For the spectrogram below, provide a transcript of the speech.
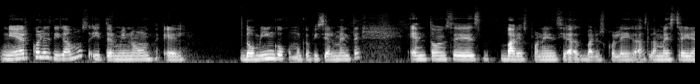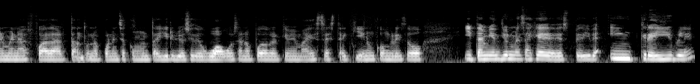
miércoles, digamos, y terminó el domingo como que oficialmente. Entonces, varias ponencias, varios colegas. La maestra Irene Mena fue a dar tanto una ponencia como un taller y yo así de wow, o sea, no puedo creer que mi maestra esté aquí en un congreso y también dio un mensaje de despedida increíble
